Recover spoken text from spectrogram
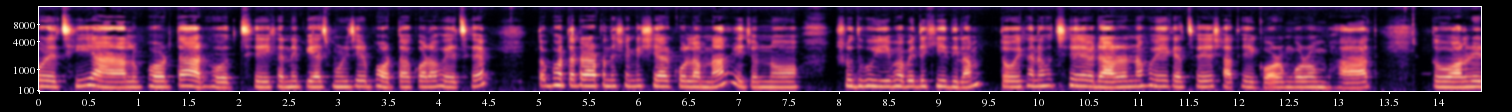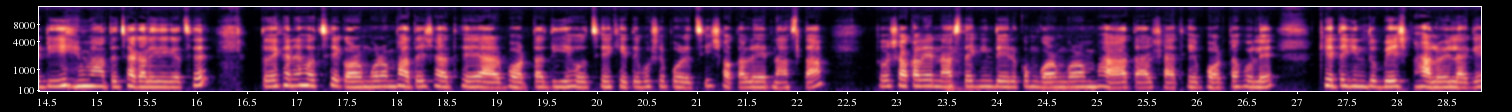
করেছি আর আলু ভর্তা আর হচ্ছে এখানে পেঁয়াজ মরিচের ভর্তা করা হয়েছে। তো ভর্তাটা আপনাদের সঙ্গে শেয়ার করলাম না এই জন্য শুধু এইভাবে দেখিয়ে দিলাম। তো এখানে হচ্ছে ডাল রান্না হয়ে গেছে, সাথে গরম গরম ভাত। তো অলরেডি হাতে ছাকা লেগে গেছে। তো এখানে হচ্ছে গরম গরম ভাতের সাথে আর ভর্তা দিয়ে হচ্ছে খেতে বসে পড়েছি সকালের নাস্তা। তো সকালের নাস্তায় কিন্তু এরকম গরম গরম ভাত আর সাথে ভর্তা হলে খেতে কিন্তু বেশ ভালোই লাগে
